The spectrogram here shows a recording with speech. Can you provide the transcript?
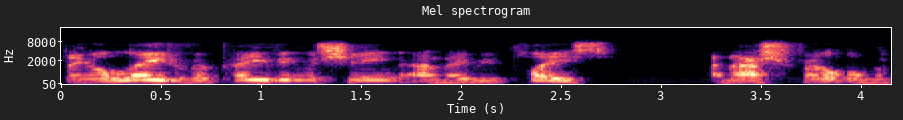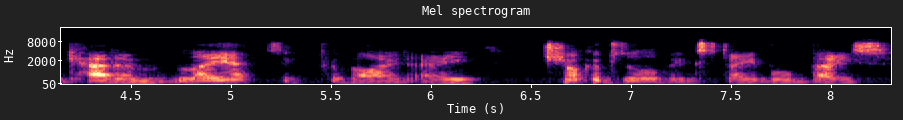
They are laid with a paving machine and they replace an asphalt or macadam layer to provide a shock absorbing stable base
